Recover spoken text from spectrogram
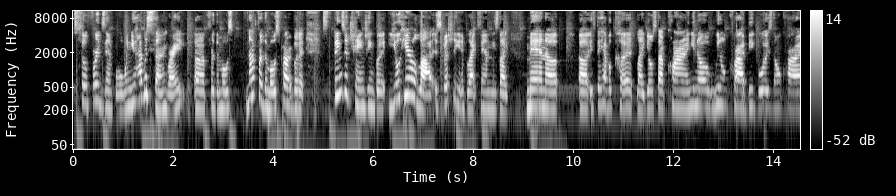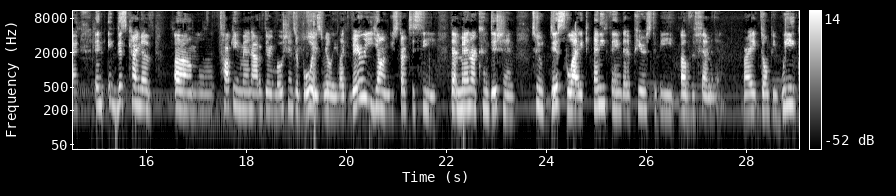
So, for example, when you have a son, right, uh, for the most, not for the most part, but things are changing, but you'll hear a lot, especially in black families, like, man up. Uh, if they have a cut, like, yo, stop crying. You know, we don't cry. Big boys don't cry. And, and this kind of um, talking men out of their emotions or boys really like very young you start to see that men are conditioned to dislike anything that appears to be of the feminine right? Don't be weak.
